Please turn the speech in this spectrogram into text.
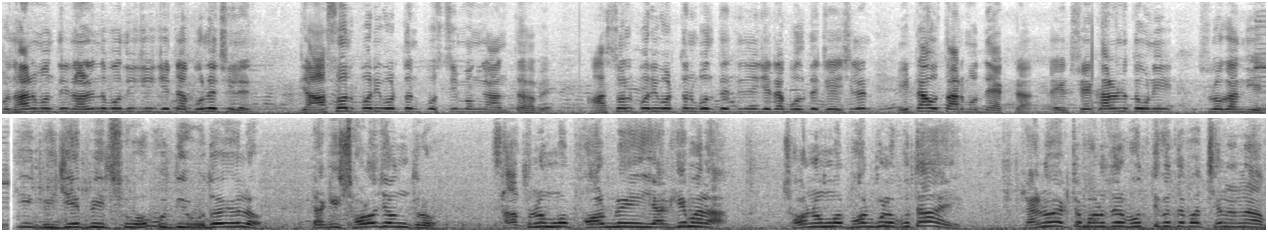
প্রধানমন্ত্রী নরেন্দ্র মোদীজি যেটা বলেছিলেন যে আসল পরিবর্তন পশ্চিমবঙ্গে আনতে হবে। আসল পরিবর্তন বলতে তিনি যেটা বলতে চেয়েছিলেন, এটাও তার মধ্যে একটা। সে কারণে তো উনি স্লোগান দিয়েছেন কি বিজেপির শুভবুদ্ধি উদয় হলো? নাকি ষড়যন্ত্র? সাত নম্বর ফর্ম নিয়ে ইয়ার্কি মারা? ছ নম্বর ফর্মগুলো কোথায়? কেন একটা মানুষের ভর্তি করতে পারছে না নাম?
